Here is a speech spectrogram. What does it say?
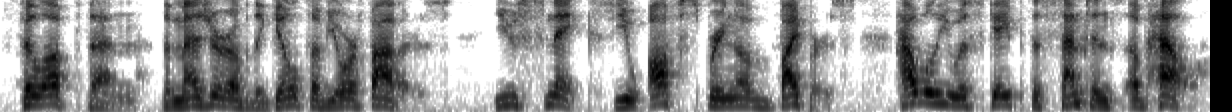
Fill up, then, the measure of the guilt of your fathers. You snakes, you offspring of vipers, how will you escape the sentence of hell?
